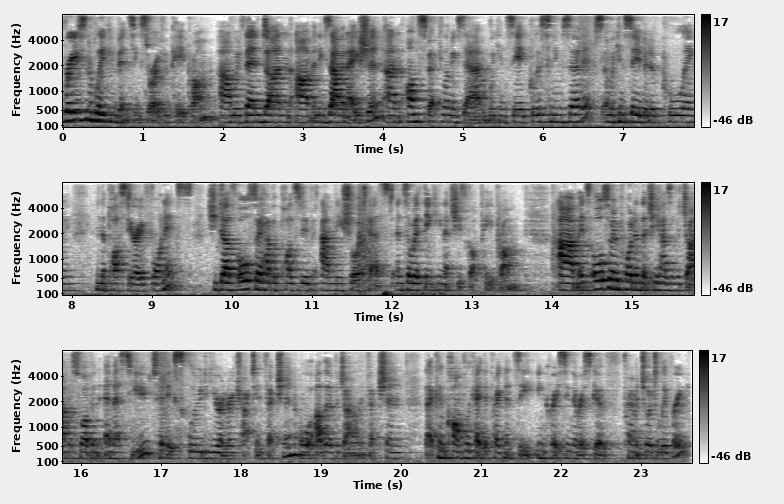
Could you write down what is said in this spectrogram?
reasonably convincing story for PPROM. Um, we've then done um, an examination, and on speculum exam, we can see a glistening cervix, and we can see a bit of pooling in the posterior fornix. She does also have a positive AmniSure test, and so we're thinking that she's got PPROM. Um, it's also important that she has a vaginal swab and MSU to exclude urinary tract infection or other vaginal infection that can complicate the pregnancy, increasing the risk of premature delivery.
